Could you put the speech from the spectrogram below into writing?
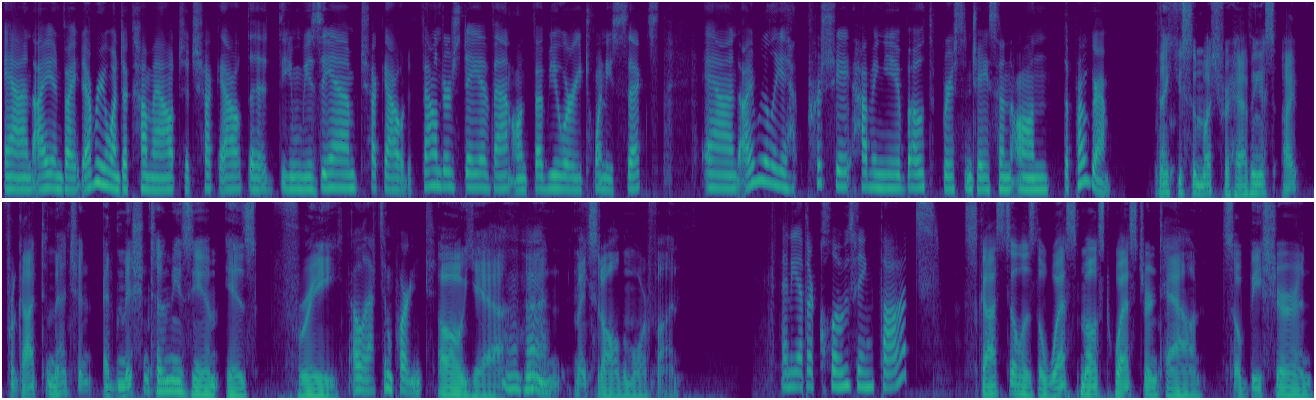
And I invite everyone to come out to check out the, the museum, check out Founders Day event on February 26th. And I really appreciate having you both, Bruce and Jason, on the program. Thank you so much for having us. I forgot to mention admission to the museum is free. Oh, that's important. Oh, yeah. Mhm. And it makes it all the more fun. Any other closing thoughts? Scottsdale is the westmost western town, so be sure and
